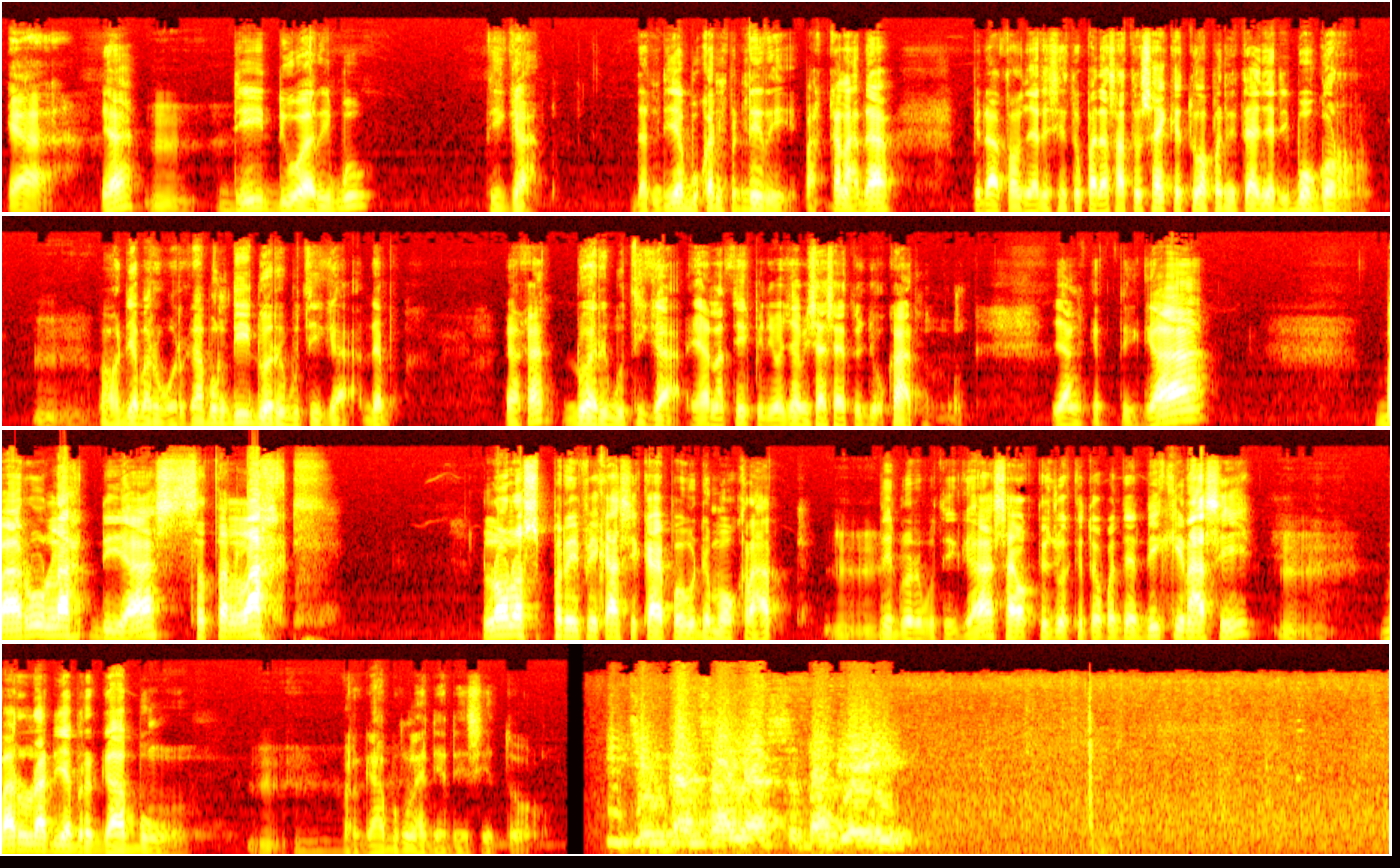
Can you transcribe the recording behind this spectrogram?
Ya. ya, Mm. di 2003 dan dia bukan pendiri, bahkan ada pidatonya di situ pada satu saya ketua penelitiannya di Bogor Mm. bahwa dia baru bergabung di 2003, Dia- ya kan, 2003 ya nanti videonya bisa saya tunjukkan. Yang ketiga barulah dia setelah lolos verifikasi KPU Demokrat Mm. di 2003, saya waktu juga ketua panitia di Kinasi, Mm. barulah dia bergabung. Mm. Bergabunglah dia di situ. Izinkan saya sebagai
